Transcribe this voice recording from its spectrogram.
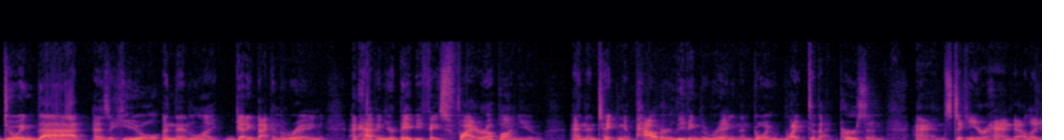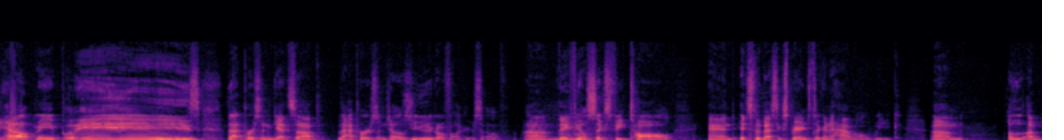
doing that as a heel and then like getting back in the ring and having your baby face fire up on you and then taking a powder, leaving the ring, and then going right to that person and sticking your hand out like, help me, please. That person gets up. That person tells you to go fuck yourself. Um, they feel six feet tall and it's the best experience they're going to have all week. Um, a, a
